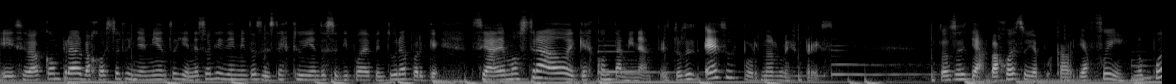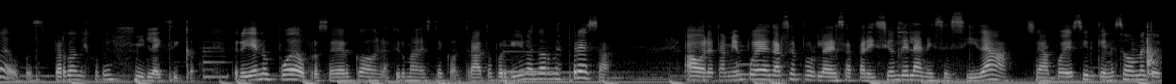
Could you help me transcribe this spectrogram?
eh, se va a comprar bajo estos lineamientos y en esos lineamientos se está excluyendo este tipo de pintura porque se ha demostrado de que es contaminante. Entonces, eso es por norma expresa. Entonces ya, bajo eso ya, pues, ya fui. No puedo, pues, perdón, disculpen mi léxico, pero ya no puedo proceder con la firma de este contrato porque hay una norma expresa. Ahora, también puede darse por la desaparición de la necesidad. O sea, puede decir que en ese momento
